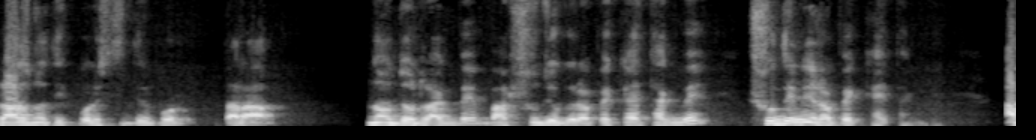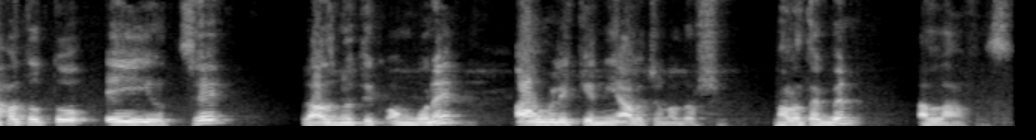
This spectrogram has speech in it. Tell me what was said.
রাজনৈতিক পরিস্থিতির উপর তারা নজর রাখবে বা সুযোগের অপেক্ষায় থাকবে, সুদিনের অপেক্ষায় থাকবে। আপাতত এই হচ্ছে রাজনৈতিক অঙ্গনে আওয়ামী লীগকে নিয়ে আলোচনা দর্শক। ভালো থাকবেন। আল্লাহ হাফিজ।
